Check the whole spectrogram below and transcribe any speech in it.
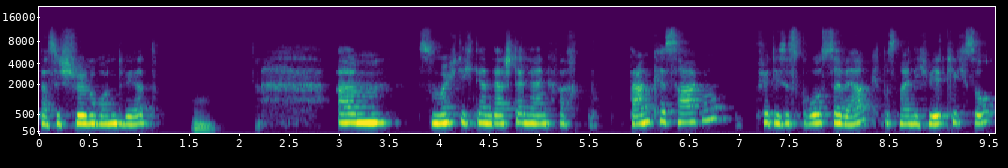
dass es schön rund wird. Hm. Ähm, so möchte ich dir an der Stelle einfach Danke sagen für dieses große Werk. Das meine ich wirklich so.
